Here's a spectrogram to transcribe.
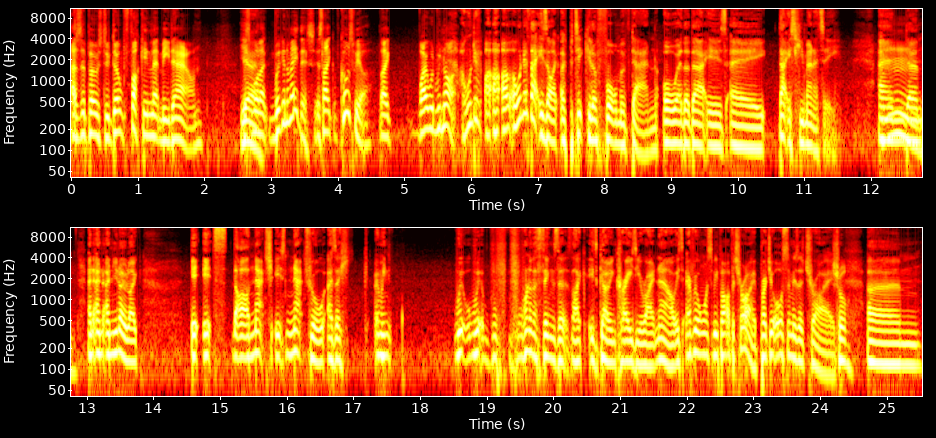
as opposed to don't fucking let me down. It's Yeah. more like we're going to make this. It's like, of course we are. Like, why would we not? I wonder. If, I, I wonder if that is like a particular form of Dan, or whether that is a that is humanity, and Mm. um, and, and and you know, like it, it's our natu- It's natural as a. I mean, we, we, one of the things that like is going crazy right now is everyone wants to be part of a tribe. Project Awesome is a tribe. Sure. Um,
